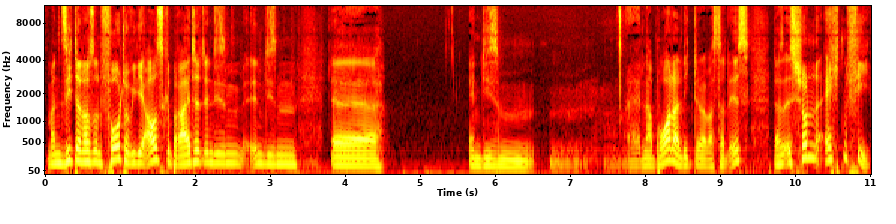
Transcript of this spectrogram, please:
Man sieht da noch so ein Foto, wie die ausgebreitet in diesem, in diesem, äh, in diesem äh, Labor da liegt oder was das ist. Das ist schon echt ein Vieh.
